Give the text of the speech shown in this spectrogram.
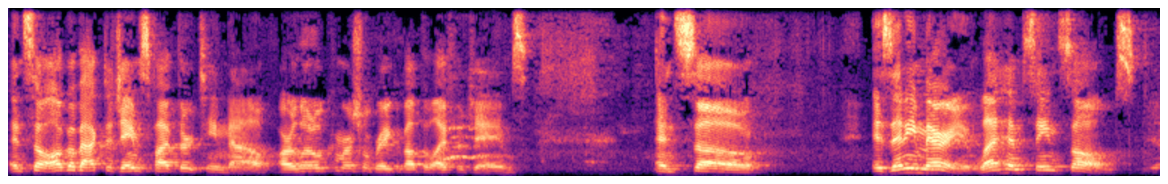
And so I'll go back to James 5:13 now, our little commercial break about the life of James. And so is any merry? Let him sing psalms. Yeah.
